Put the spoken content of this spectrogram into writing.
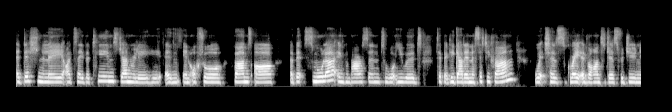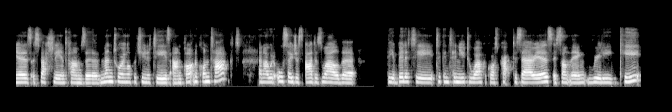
additionally i'd say the teams generally in in offshore firms are a bit smaller in comparison to what you would typically get in a city firm which has great advantages for juniors especially in terms of mentoring opportunities and partner contact and i would also just add as well that the ability to continue to work across practice areas is something really key.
